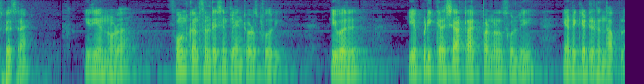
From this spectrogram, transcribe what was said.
அலெக்ஸ் பேசுகிறேன் இது என்னோட ஃபோன் கன்சல்டேஷன் கிளைண்ட்டோட ஸ்டோரி இவர் எப்படி க்ரஷை அட்ராக்ட் பண்ணுறதுன்னு சொல்லி என்கிட்ட கேட்டுட்டு இருந்தாப்புல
